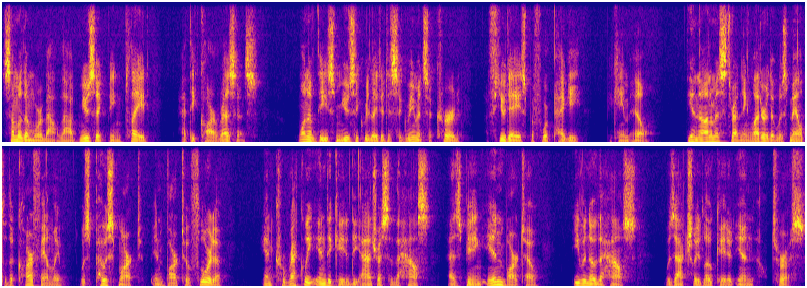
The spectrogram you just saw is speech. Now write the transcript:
Some of them were about loud music being played at the Carr residence. One of these music related disagreements occurred a few days before Peggy became ill. The anonymous threatening letter that was mailed to the Carr family was postmarked in Bartow, Florida, and correctly indicated the address of the house as being in Bartow, even though the house was actually located in Alturas.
